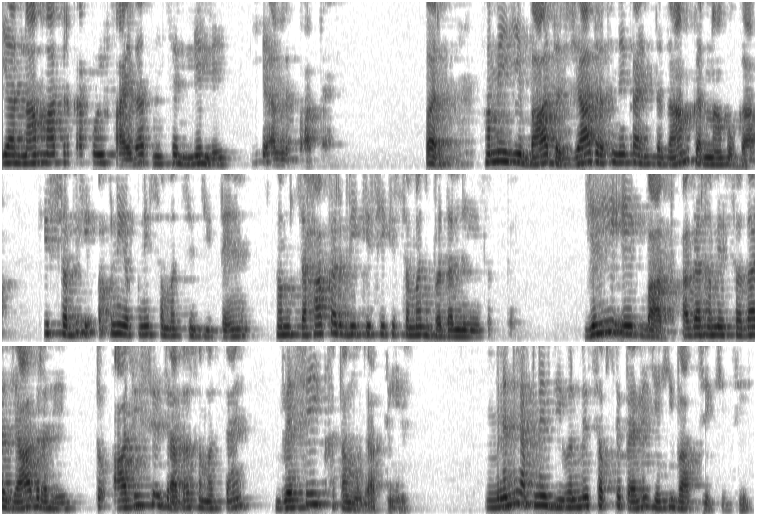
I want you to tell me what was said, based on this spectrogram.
या नाम मात्र का कोई फ़ायदा तुमसे ले ले, ये अलग बात है। पर हमें ये बात याद रखने का इंतज़ाम करना होगा कि सभी अपनी अपनी समझ से जीते हैं। हम चाह कर भी किसी की समझ बदल नहीं सकते। यही एक बात अगर हमें सदा याद रहे तो आधी से ज़्यादा समस्याएँ वैसे ही खत्म हो जाती हैं। मैंने अपने जीवन में सबसे पहले यही बात सीखी थी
